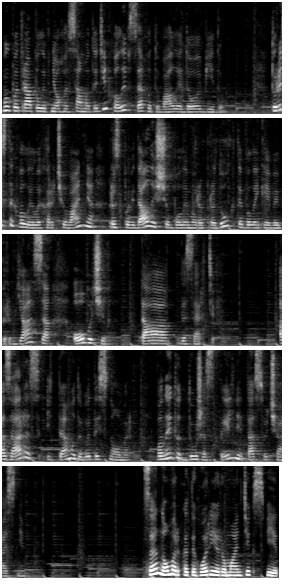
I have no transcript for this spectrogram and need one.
Ми потрапили в нього саме тоді, коли все готували до обіду. Туристи хвалили харчування, розповідали, що були морепродукти, великий вибір м'яса, овочів та десертів. А зараз йдемо дивитись номер. Вони тут дуже стильні та сучасні. Це номер категорії Romantic Suite.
